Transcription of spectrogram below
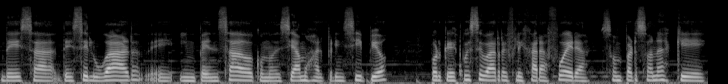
de, esa, de ese lugar eh, impensado, como decíamos al principio, porque después se va a reflejar afuera. Son personas que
